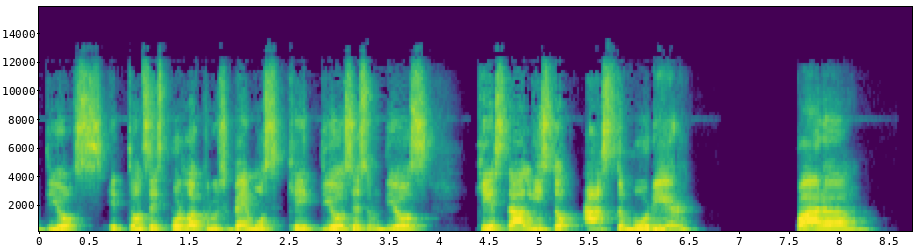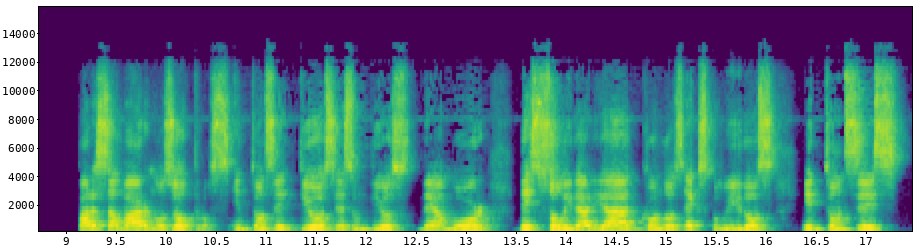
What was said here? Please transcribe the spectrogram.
Dios. Entonces por la cruz vemos que Dios es un Dios que está listo hasta morir para, para salvar nosotros. Entonces Dios es un Dios de amor, de solidaridad con los excluidos. Entonces,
